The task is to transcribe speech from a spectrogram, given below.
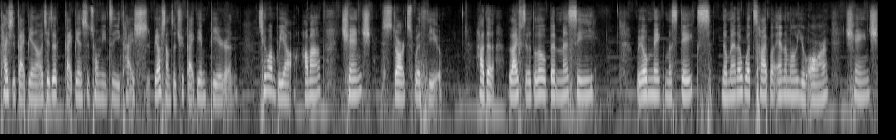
开始改变，而且这改变是从你自己开始，不要想着去改变别人，千万不要，好吗？Change starts with you。好的，Life's a little bit messy. We'll make mistakes. No matter what type of animal you are, change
